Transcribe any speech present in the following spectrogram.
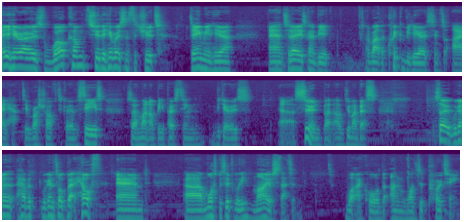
Hey heroes, welcome to the Heroes Institute. Damien here, and today is going to be a rather quick video since I have to rush off to go overseas, so I might not be posting videos uh, soon, but I'll do my best. So we're gonna have a we're gonna talk about health and uh, more specifically myostatin, what I call the unwanted protein,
